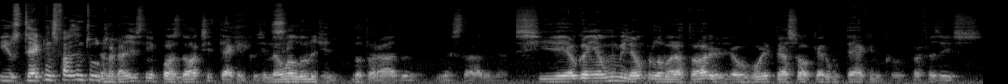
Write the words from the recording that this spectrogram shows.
e os técnicos fazem Na tudo. verdade, eles têm pós-docs e técnicos, e não Sim. aluno de doutorado, mestrado, né? Se eu ganhar um milhão pro laboratório, eu vou e peço, ó, quero um técnico para fazer isso.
